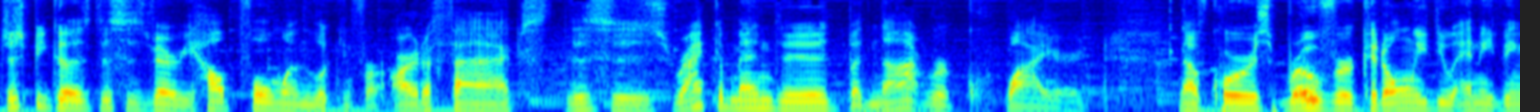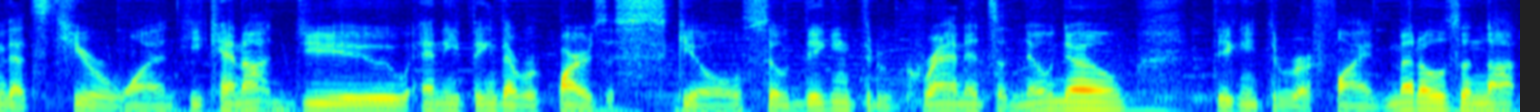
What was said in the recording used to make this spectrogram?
Just because this is very helpful when looking for artifacts, this is recommended but not required. Now, of course, Rover could only do anything that's tier 1. He cannot do anything that requires a skill, so digging through granite's a no-no, digging through refined metals are not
